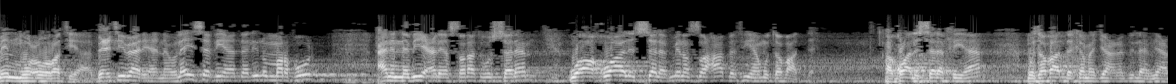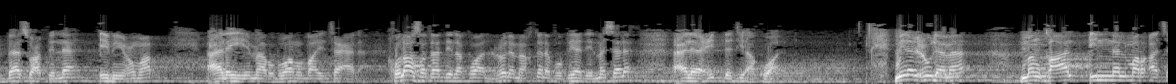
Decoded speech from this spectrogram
من معورتها. باعتبار أنه ليس فيها دليل مرفوع عن النبي عليه الصلاة والسلام وأقوال السلف من الصحابة فيها متضادة. أقوال السلف فيها متضاده كما جاء عن عبد الله بن عباس وعبد الله بن عمر عليهما رضوان الله تعالى. خلاصة هذه الأقوال العلماء اختلفوا في هذه المسألة على عدة أقوال. من العلماء من قال إن المرأة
